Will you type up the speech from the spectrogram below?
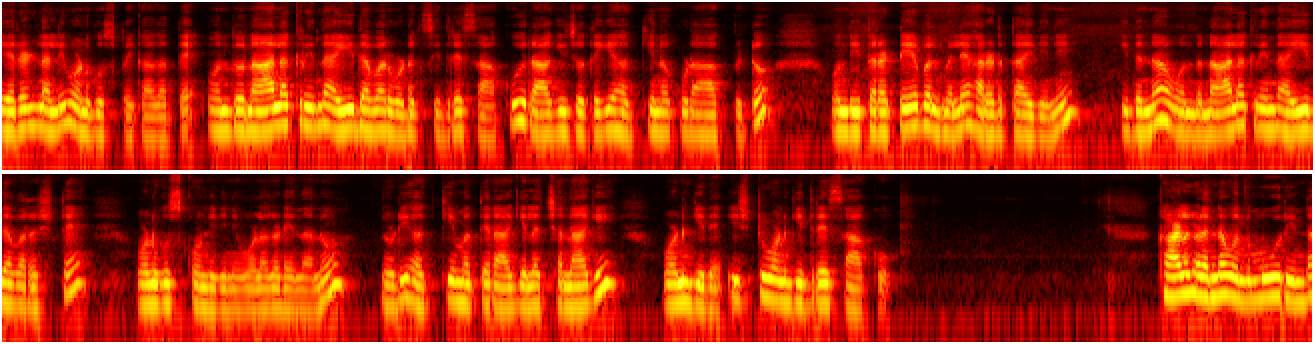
ನೆರಳಿನಲ್ಲಿ ಒಣಗಿಸ್ಬೇಕಾಗತ್ತೆ. ಒಂದು ನಾಲ್ಕರಿಂದ ಐದು ಅವರ್ ಒಣಗಿಸಿದ್ರೆ ಸಾಕು. ರಾಗಿ ಜೊತೆಗೆ ಅಕ್ಕಿನ ಕೂಡ ಹಾಕ್ಬಿಟ್ಟು ಒಂದು ಈ ಥರ ಟೇಬಲ್ ಮೇಲೆ ಹರಡ್ತಾ ಇದ್ದೀನಿ. ಇದನ್ನು ಒಂದು ನಾಲ್ಕರಿಂದ ಐದು ಅವರ್ ಅಷ್ಟೇ ಒಣಗಿಸ್ಕೊಂಡಿದ್ದೀನಿ ಒಳಗಡೆ ನಾನು. ನೋಡಿ, ಅಕ್ಕಿ ಮತ್ತು ರಾಗಿ ಎಲ್ಲ ಚೆನ್ನಾಗಿ ಒಣಗಿದೆ. ಇಷ್ಟು ಒಣಗಿದ್ರೆ ಸಾಕು. ಕಾಳುಗಳನ್ನು ಒಂದು ಮೂರಿಂದ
